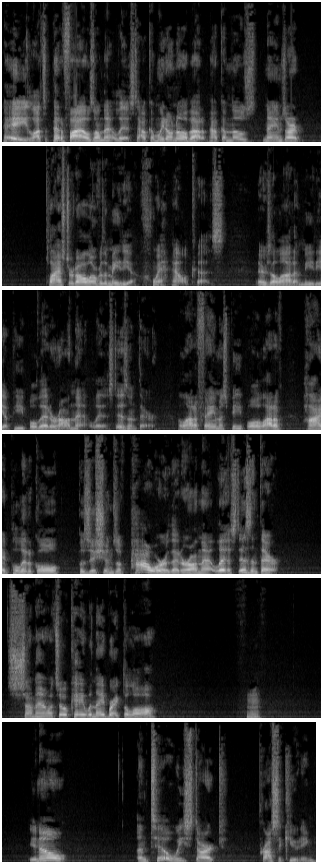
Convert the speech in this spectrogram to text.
Hey, lots of pedophiles on that list. How come we don't know about them? How come those names aren't plastered all over the media? Well, because there's a lot of media people that are on that list, isn't there? a lot of famous people, a lot of high political positions of power that are on that list, isn't there? Somehow it's okay when they break the law. Hmm. You know, until we start prosecuting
